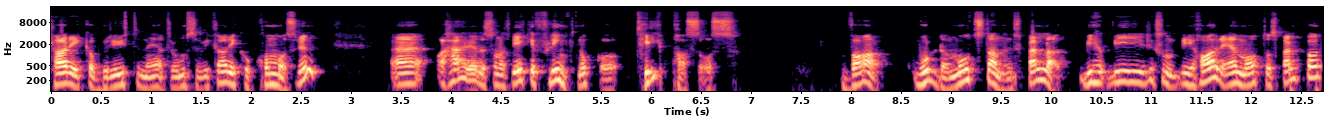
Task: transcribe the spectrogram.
klarer ikke å bryte ned Tromsø. Vi klarer ikke å komme oss rundt. Uh, og her er det sånn at vi er ikke flinke nok å tilpasse oss hva, hvordan motstanderen spiller. Vi, vi, liksom, vi har en måte å spille på,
